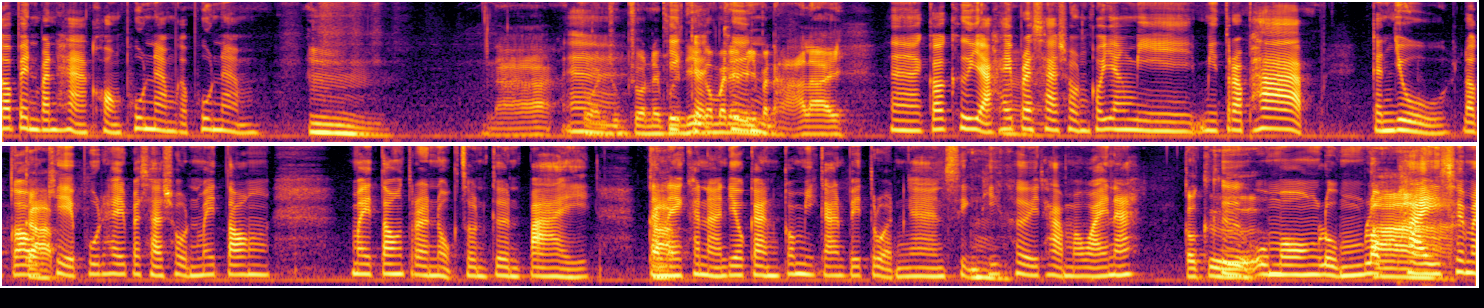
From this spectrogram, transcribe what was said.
ก็เป็นปัญหาของผู้นำกับผู้นำ อืม นะ อ่าส่วนชุมชนในพื้นที่ที่เกิดก็ไม่ได้ขึ้นมีปัญหาอะไรนะก็คืออยากให้อ่าประชาชนเขายังมีมิตรภาพกันอยู่ แล้วก็ครัโอบเคพูดให้ประชาชนไม่ต้องไม่ต้องตระหนกจนเกินไป แต่ครับในขณะเดียวกันก็มีการไปตรวจงานสิ่งอืมที่เคยทำเอาไว้นะก็คือคืออุโมงค์หลุมหลบภัยอ่าใช่ไหม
